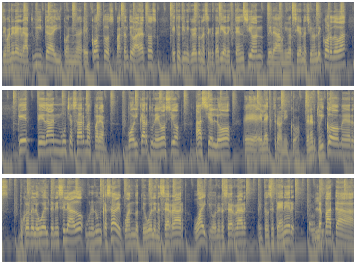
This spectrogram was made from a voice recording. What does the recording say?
de manera gratuita y con eh, costos bastante baratos. Esto tiene que ver con la Secretaría de Extensión de la Universidad Nacional de Córdoba, que te dan muchas armas para volcar tu negocio hacia lo eh, electrónico. Tener tu e-commerce, buscarle la vuelta en ese lado. Uno nunca sabe cuándo te vuelven a cerrar o hay que volver a cerrar. Entonces tener la pata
